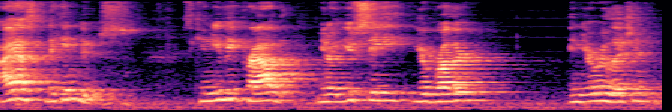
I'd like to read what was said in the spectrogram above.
I ask the Hindus, can you be proud that, you know, you see your brother in your religion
